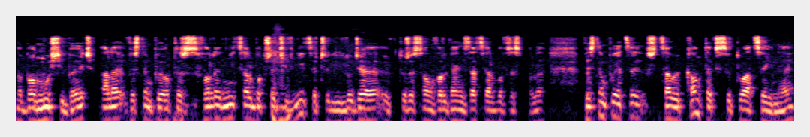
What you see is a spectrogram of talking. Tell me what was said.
no bo on musi być, ale występują też zwolennicy albo przeciwnicy, czyli ludzie, którzy są w organizacji albo w zespole. Występuje też cały kontekst sytuacyjny,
